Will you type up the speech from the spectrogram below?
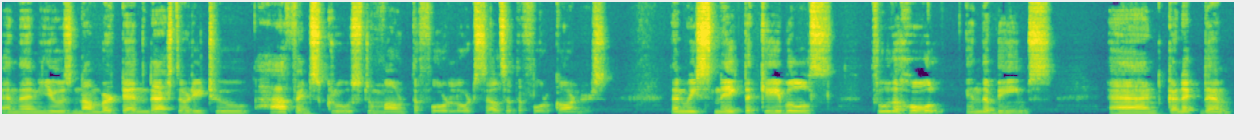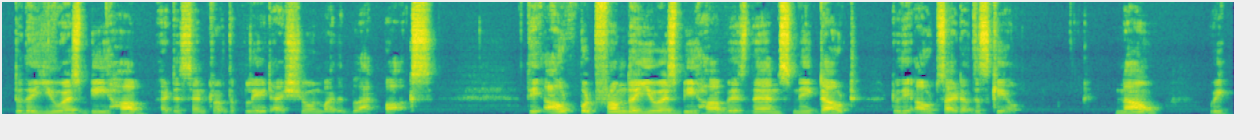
and then use number 10-32 half inch screws to mount the four load cells at the four corners. Then we snake the cables through the hole in the beams and connect them to the USB hub at the center of the plate as shown by the black box. The output from the USB hub is then snaked out to the outside of the scale. Now we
